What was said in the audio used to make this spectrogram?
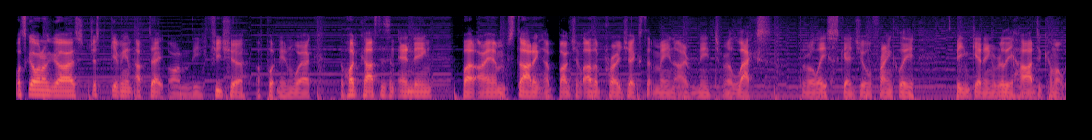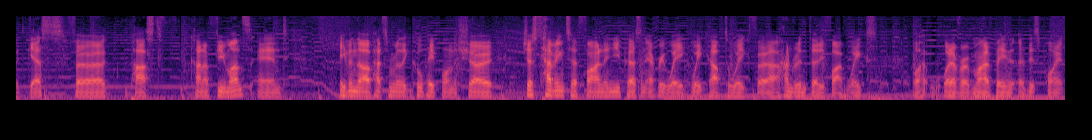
What's going on, guys? Just giving an update on the future of putting in work. The podcast isn't ending, but I am starting a bunch of other projects that mean I need to relax the release schedule. Frankly, it's been getting really hard to come up with guests for past kind of few months, and even though I've had some really cool people on the show, just having to find a new person every week, week after week, for 135 weeks, or whatever it might have been at this point,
